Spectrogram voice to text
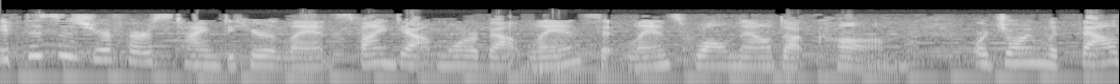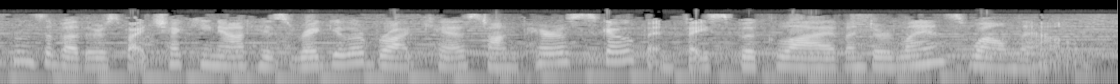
If this is your first time to hear Lance, find out more about Lance at lancewallnau.com or join with thousands of others by checking out his regular broadcast on Periscope and Facebook Live under Lance Wallnau.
